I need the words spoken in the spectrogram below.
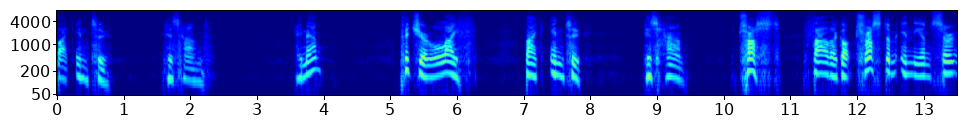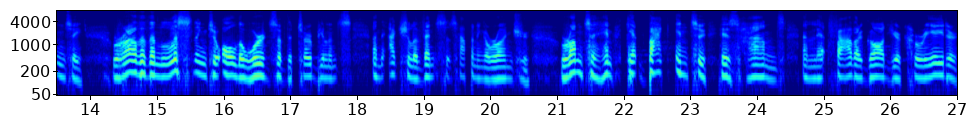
back into his hand. Amen? Put your life back into His hand. Trust Father God. Trust Him in the uncertainty rather than listening to all the words of the turbulence and the actual events that's happening around you. Run to Him. Get back into His hands and let Father God, your Creator,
